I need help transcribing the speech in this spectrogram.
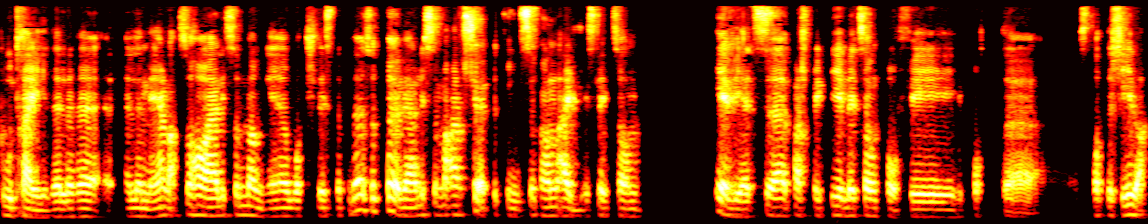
to tredjedeler eller, eller mer. Da. Så har jeg liksom lange watchlister på det. Så prøver jeg liksom å kjøpe ting som kan eies litt sånn evighetsperspektiv, litt sånn coffee-pot-strategi. da.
